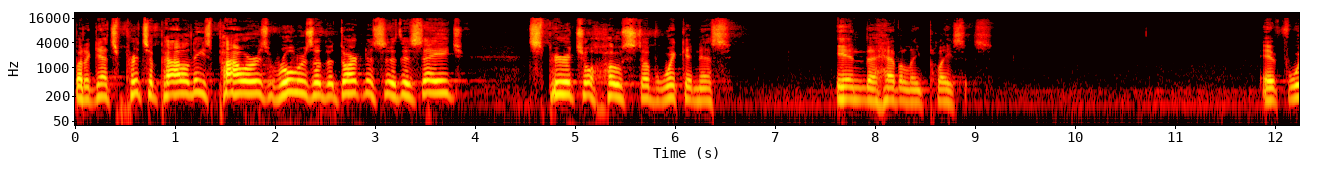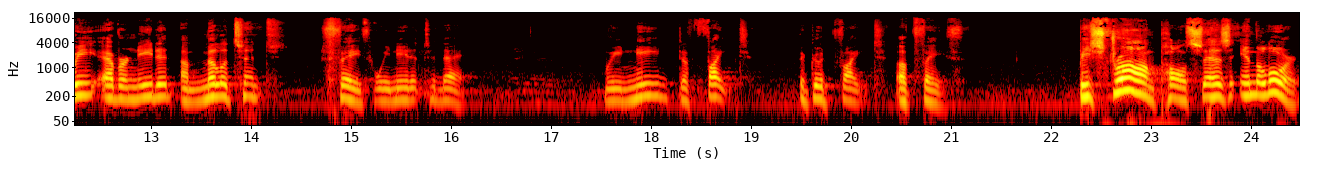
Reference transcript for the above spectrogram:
but against principalities, powers, rulers of the darkness of this age, spiritual hosts of wickedness in the heavenly places. If we ever needed a militant faith, we need it today. We need to fight the good fight of faith. Be strong, Paul says, in the Lord.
